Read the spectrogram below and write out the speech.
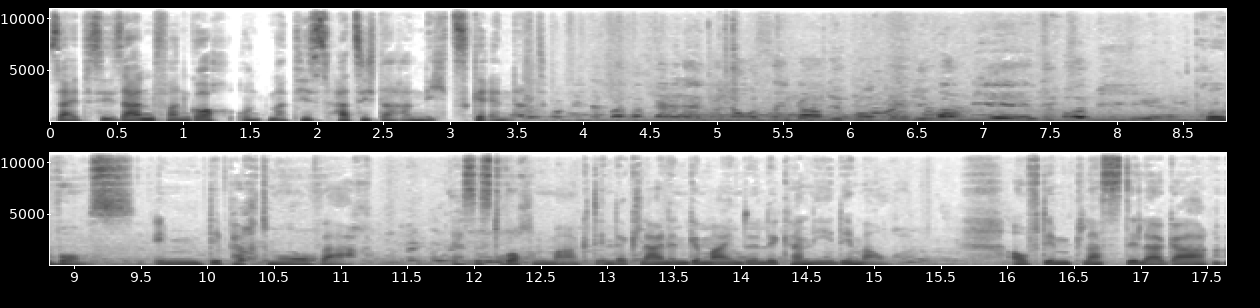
Seit Cézanne, Van Gogh und Matisse hat sich daran nichts geändert. Provence im Departement Var. Es ist Wochenmarkt in der kleinen Gemeinde Le Canet des Maures. Auf dem Place de la Gare,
